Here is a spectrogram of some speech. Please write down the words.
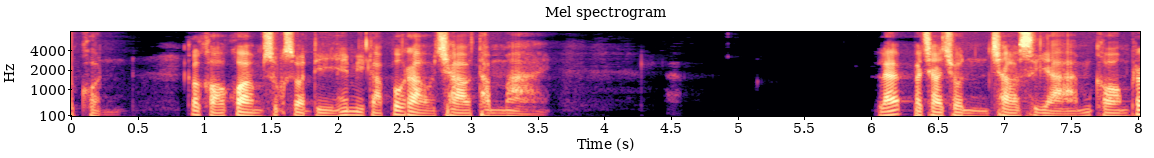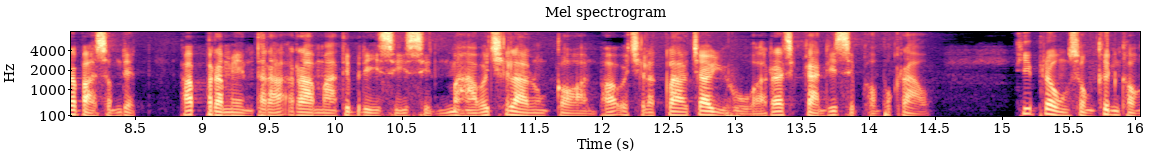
ทุกๆคน ก็ขอความสุขสวัสดีให้มีกับพวกเราชาวธรรมาย และประชาชนชาวสยามของพระบาทสมเด็จ พระประเมนทรรามาธิบดีศรีสินมหาวชิราลงกรณ์พระวชิรเกล้าเจ้าอยู่หัวรัชกาลที่ 10 ของพวกเรา ที่พระองค์ทรงขึ้นของ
